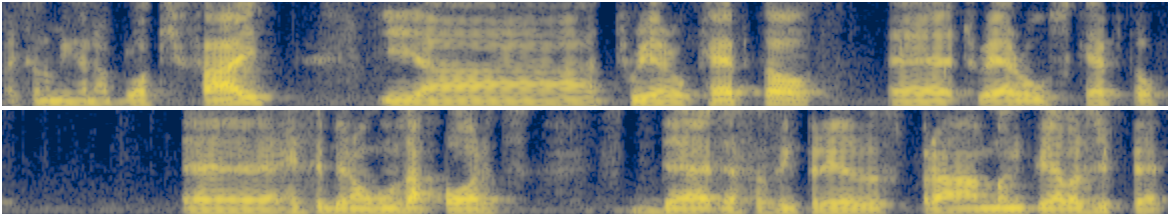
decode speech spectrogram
mas se eu não me engano, a BlockFi e a Three Arrow Capital, é, Three Arrows Capital é, receberam alguns aportes de, dessas empresas para mantê-las de pé.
